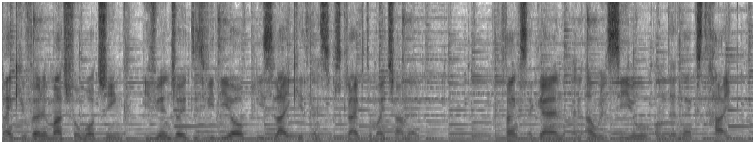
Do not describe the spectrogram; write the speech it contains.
Thank you very much for watching. If you enjoyed this video, please like it and subscribe to my channel. Thanks again and I will see you on the next hike.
